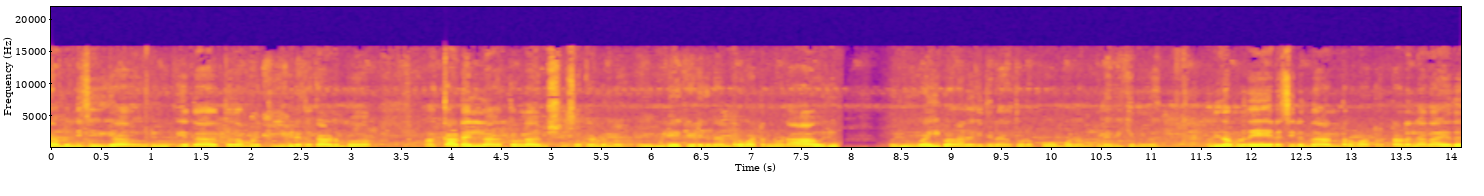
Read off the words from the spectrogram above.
കമന്റ് ചെയ്യുക. ഒരു യഥാർത്ഥ നമ്മൾ ടി വിയിലൊക്കെ കാണുമ്പോൾ ആ കടലിനകത്തുള്ള വിഷ്വൽസ് ഒക്കെ ഉണ്ടല്ലോ. വീഡിയോ ഒക്കെ എടുക്കുന്ന അണ്ടർ വാട്ടറിലൂടെ ആ ഒരു ഒരു വൈബാണ് ഇതിനകത്തൂടെ പോകുമ്പോൾ നമുക്ക് ലഭിക്കുന്നത്. ഇനി നമ്മൾ നേരെ ചെല്ലുന്ന അണ്ടർ വാട്ടർ ടണൽ അതായത്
